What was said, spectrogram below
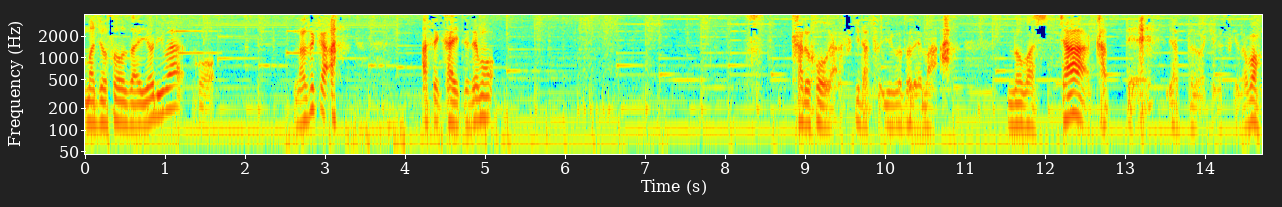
まあ、除草剤よりはこうなぜか 汗かいてでも刈る方が好きだということでまあ伸ばしちゃ買って やってるわけですけども。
